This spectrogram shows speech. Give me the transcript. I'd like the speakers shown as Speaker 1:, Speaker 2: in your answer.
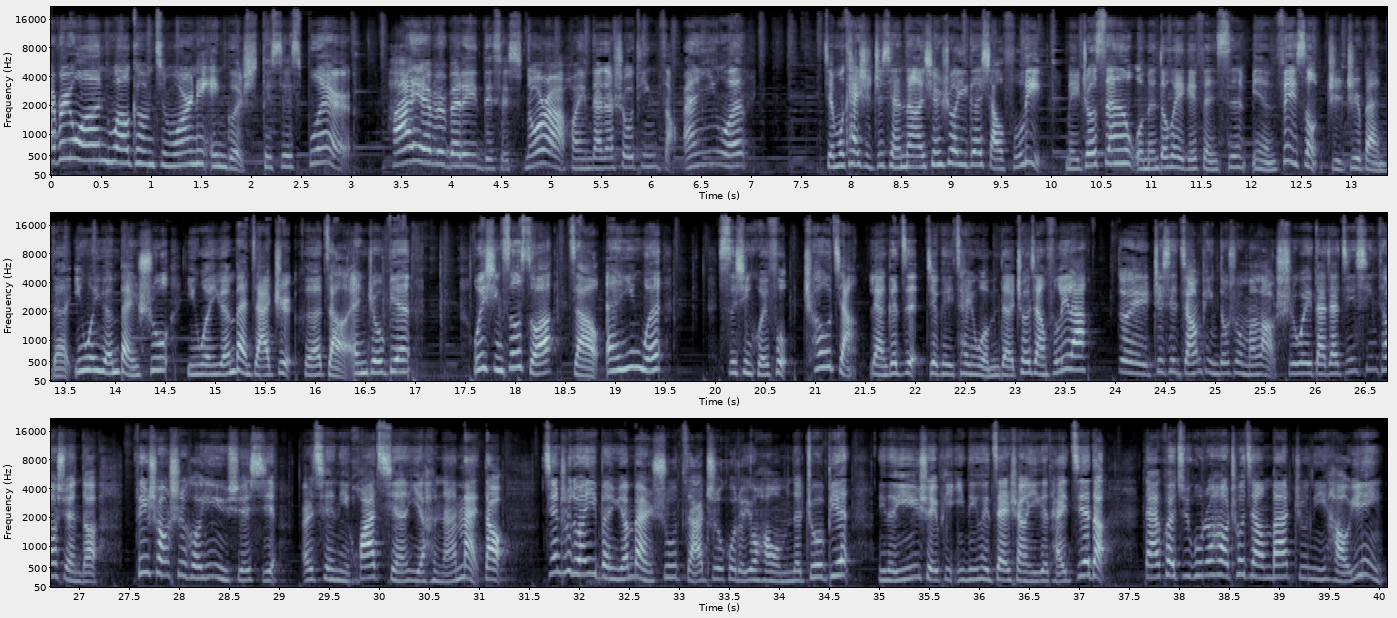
Speaker 1: everyone, welcome to Morning English. This is Blair.
Speaker 2: Hi everybody, this is Nora. 欢迎大家收听早安英文。
Speaker 1: 节目开始之前呢，先说一个小福利。每周三我们都会给粉丝免费送纸质版的英文原版书、英文原版杂志和早安周边。微信搜索“早安英文”，私信回复“抽奖”两个字就可以参与我们的抽奖福利啦。
Speaker 2: 对，这些奖品都是我们老师为大家精心挑选的，非常适合英语学习，而且你花钱也很难买到。坚持读一本原版书、杂志，或者用好我们的周边，你的英语水平一定会再上一个台阶的。大家快去公众号抽奖吧，祝你好运！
